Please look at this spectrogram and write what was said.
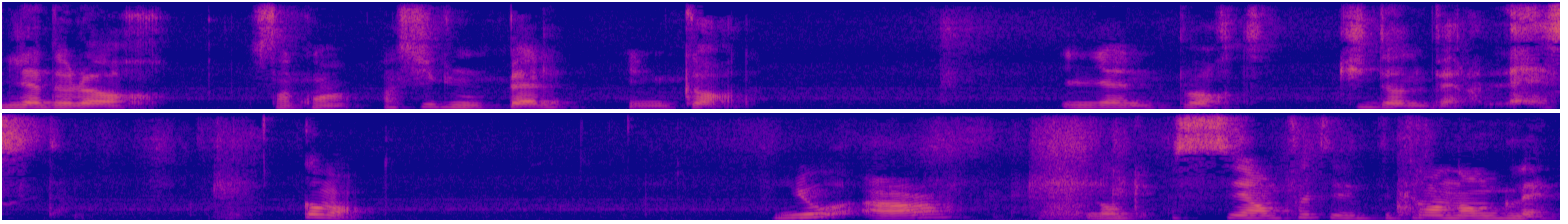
Il y a de l'or sans coin, ainsi qu'une pelle et une corde. Il y a une porte qui donne vers l'est. Comment? You are. Donc, c'est en fait écrit en anglais.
